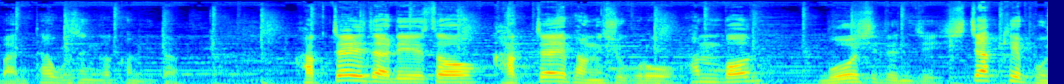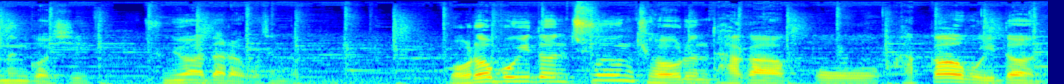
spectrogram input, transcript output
많다고 생각합니다. 각자의 자리에서 각자의 방식으로 한번 무엇이든지 시작해 보는 것이 중요하다고 생각합니다. 멀어 보이던 추운 겨울은 다가왔고 가까워 보이던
